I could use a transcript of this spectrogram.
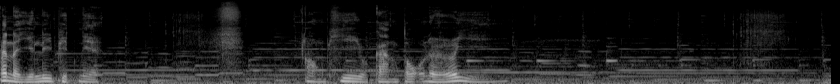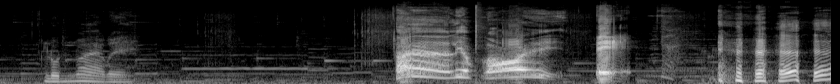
อันไหนเยลลี่พิษเนี่ย ของพี่อยู่กลางโต๊ะเลยลุ้นมากเลยอ่าเรียบร้อย เอ๊ะเฮ้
